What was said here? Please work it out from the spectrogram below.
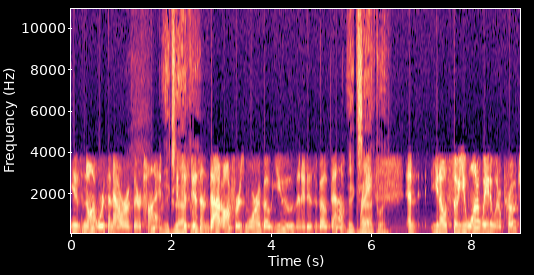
is not worth an hour of their time. Exactly. It just isn't. That offers more about you than it is about them. Exactly. Right? And, you know, so you want a way to approach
